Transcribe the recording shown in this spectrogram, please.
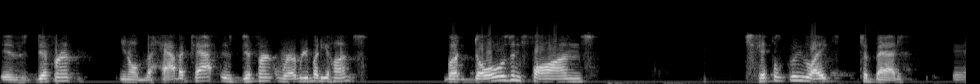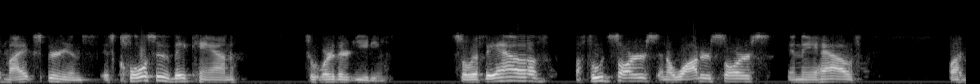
is different. You know, the habitat is different where everybody hunts. But does and fawns typically like to bed, in my experience, as close as they can to where they're eating. So if they have a food source and a water source, and they have a,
